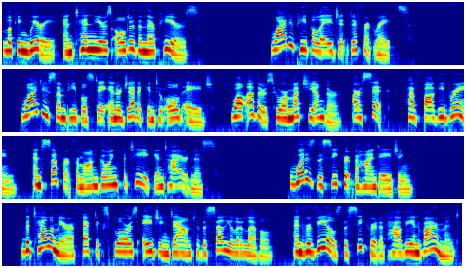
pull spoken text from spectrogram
looking weary, and 10 years older than their peers. Why do people age at different rates? Why do some people stay energetic into old age, while others who are much younger are sick, have foggy brain, and suffer from ongoing fatigue and tiredness. What is the secret behind aging? The telomere effect explores aging down to the cellular level and reveals the secret of how the environment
